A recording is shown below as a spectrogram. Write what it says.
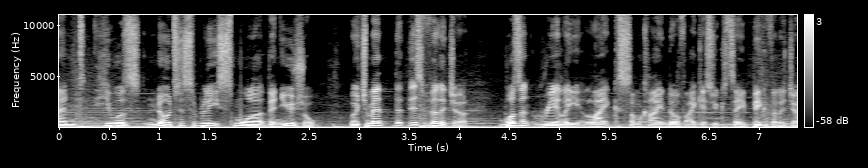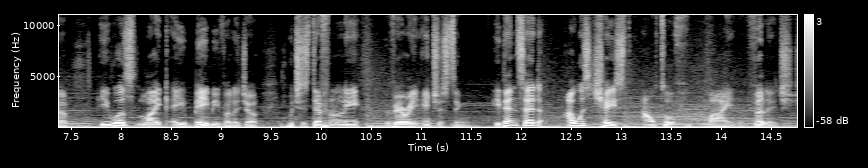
and he was noticeably smaller than usual, which meant that this villager wasn't really like some kind of, I guess you could say, big villager. He was like a baby villager, which is definitely very interesting. He then said, I was chased out of my village,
